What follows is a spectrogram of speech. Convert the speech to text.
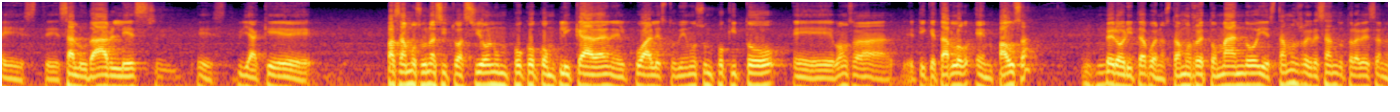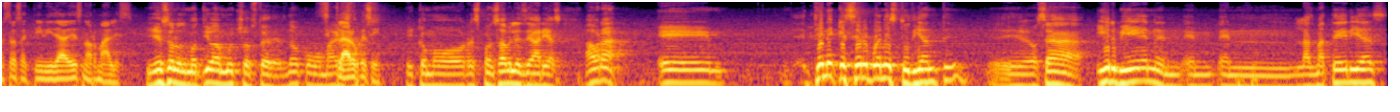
este, saludables, es- ya que pasamos una situación un poco complicada en el cual estuvimos un poquito, eh, vamos a etiquetarlo en pausa, pero ahorita, bueno, estamos retomando y estamos regresando otra vez a nuestras actividades normales. Y eso los motiva mucho a ustedes, ¿no? Como maestros. Claro que sí. Y como responsables de áreas. Ahora, eh, tiene que ser buen estudiante, eh, o sea, ir bien en, en- en las materias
